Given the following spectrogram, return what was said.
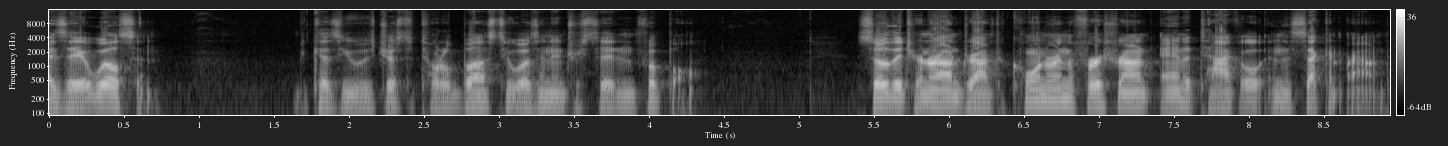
Isaiah Wilson, because he was just a total bust who wasn't interested in football. So they turn around, draft a corner in the first round and a tackle in the second round.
